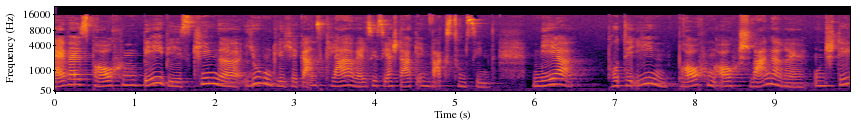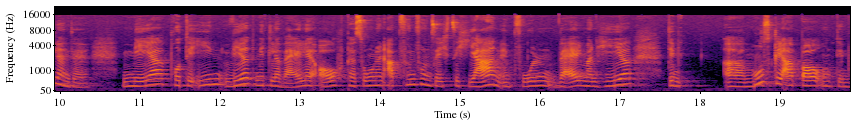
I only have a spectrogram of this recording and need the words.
Eiweiß brauchen Babys, Kinder, Jugendliche ganz klar, weil sie sehr stark im Wachstum sind. Mehr Protein brauchen auch Schwangere und Stillende. Mehr Protein wird mittlerweile auch Personen ab 65 Jahren empfohlen, weil man hier dem äh, Muskelabbau und dem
